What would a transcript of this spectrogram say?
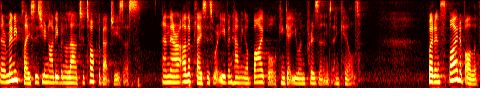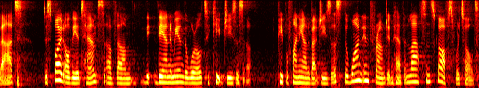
there are many places you're not even allowed to talk about Jesus. And there are other places where even having a Bible can get you imprisoned and killed. But in spite of all of that, despite all the attempts of um, the, the enemy and the world to keep Jesus, uh, people finding out about Jesus, the one enthroned in heaven laughs and scoffs, we're told.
